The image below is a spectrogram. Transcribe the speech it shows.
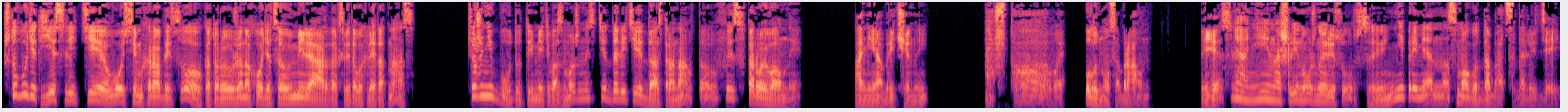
«что будет, если те восемь храбрецов, которые уже находятся в миллиардах световых лет от нас, все же не будут иметь возможности долететь до астронавтов из второй волны. Они обречены. «Ну что вы!» — улыбнулся Браун. «Если они нашли нужные ресурсы, непременно смогут добраться до людей.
